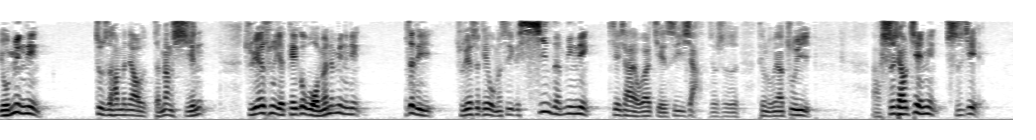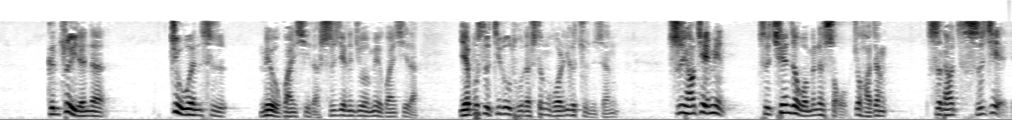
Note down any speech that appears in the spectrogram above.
有命令。就是他们要怎么样行，主耶稣也给过我们的命令。这里主耶稣给我们是一个新的命令。接下来我要解释一下，就是听众们要注意啊，十条诫命、十诫跟罪人的救恩是没有关系的，十诫跟救恩没有关系的，也不是基督徒的生活的一个准绳。十条诫命是牵着我们的手，就好像是条十诫，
